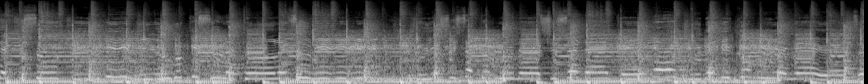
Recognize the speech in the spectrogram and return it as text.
的早に動きすら取れずに悔しさと虚しさだけが胸に込み上げた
